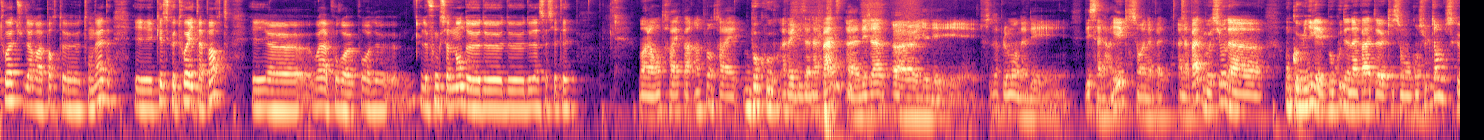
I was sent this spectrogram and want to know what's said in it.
toi tu leur apportes ton aide? Et qu'est-ce que toi ils t'apportent? Et voilà pour, pour le, fonctionnement de, de, de, la société. Bon, alors on travaille pas un peu, on travaille beaucoup avec des anapathes. Déjà, il y a des. Tout simplement, on a des, des salariés qui sont anapathes, mais aussi on, a, on communique avec beaucoup d'anapathes euh, qui sont consultants, parce que,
